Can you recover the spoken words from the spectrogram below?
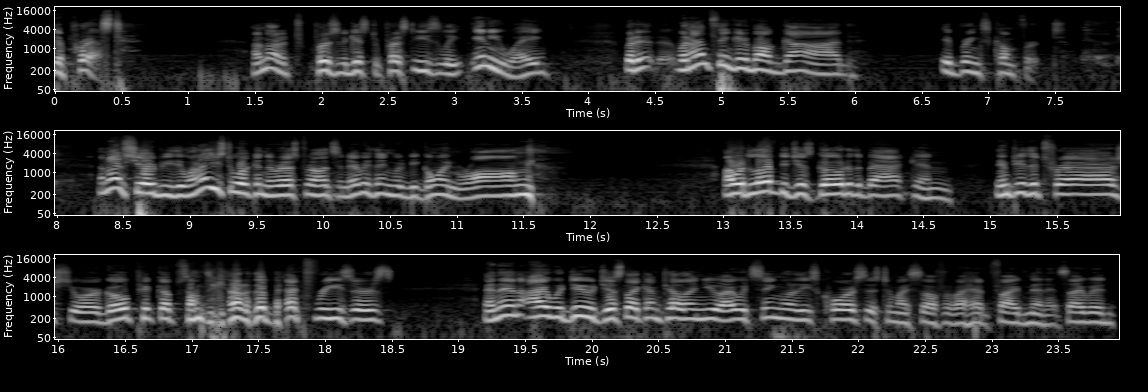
depressed. I'm not a person who gets depressed easily anyway, but it, when I'm thinking about God, it brings comfort. And I've shared with you, when I used to work in the restaurants and everything would be going wrong, I would love to just go to the back and empty the trash or go pick up something out of the back freezers. And then I would do, just like I'm telling you, I would sing one of these choruses to myself if I had five minutes. I would,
